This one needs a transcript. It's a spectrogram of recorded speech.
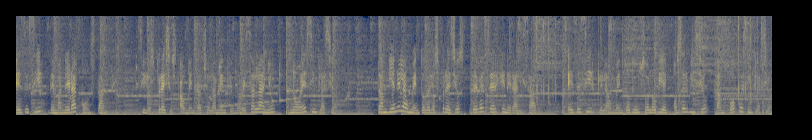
es decir, de manera constante. Si los precios aumentan solamente una vez al año, no es inflación. También el aumento de los precios debe ser generalizado, es decir, que el aumento de un solo bien o servicio tampoco es inflación.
